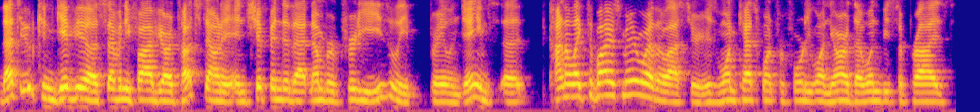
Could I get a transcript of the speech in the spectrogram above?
That dude can give you a 75 yard touchdown and chip into that number pretty easily. Braylon James, uh, kind of like Tobias Merriweather last year. His one catch went for 41 yards. I wouldn't be surprised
